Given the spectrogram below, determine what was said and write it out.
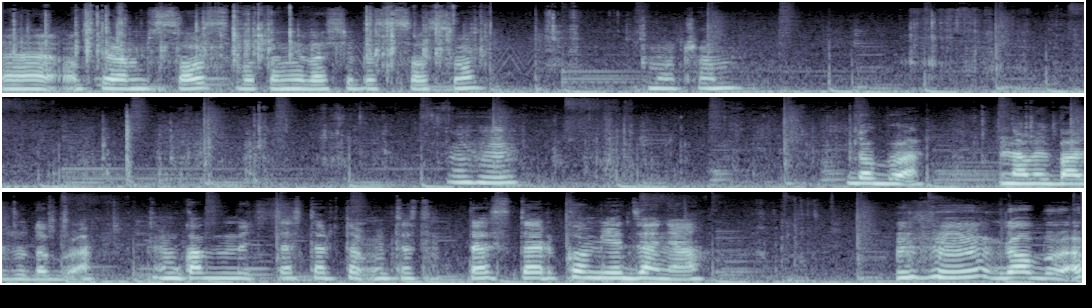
E, otwieram sos, bo to nie da się bez sosu. Moczam. Mhm. Dobre. Nawet bardzo dobre. Mogłabym być testerką, test, testerką jedzenia. Mhm, dobre.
